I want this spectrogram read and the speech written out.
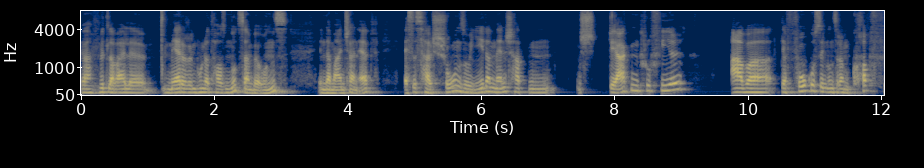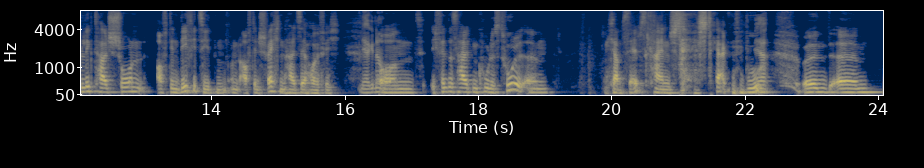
ja, mittlerweile mehreren hunderttausend Nutzern bei uns in der Mindshine-App, es ist halt schon so, jeder Mensch hat ein Stärkenprofil aber der Fokus in unserem Kopf liegt halt schon auf den Defiziten und auf den Schwächen halt sehr häufig. Ja, genau. Und ich finde es halt ein cooles Tool. Ähm, ich habe selbst kein Stärkenbuch ja. und ähm,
